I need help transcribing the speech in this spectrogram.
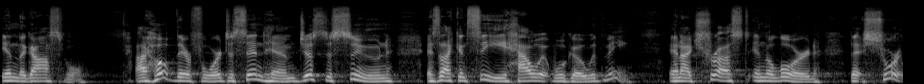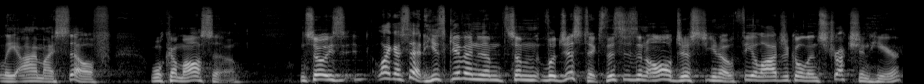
in the gospel. I hope, therefore, to send him just as soon as I can see how it will go with me. And I trust in the Lord that shortly I myself will come also. And so he's, like I said, he's given them some logistics. This isn't all just, you know, theological instruction here.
